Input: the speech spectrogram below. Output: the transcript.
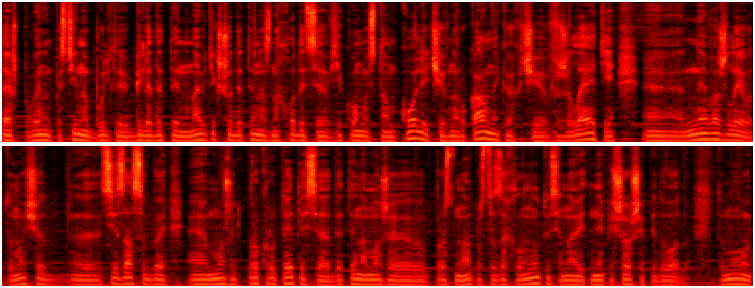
теж повинен постійно бути біля дитини. Навіть якщо дитина знаходиться в якомусь там колі, чи в нарукавниках, чи в жилеті, е, неважливо, тому що ці засоби можуть прокрутитися, дитина може просто-напросто захлинутися, навіть не пішовши під воду. Тому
